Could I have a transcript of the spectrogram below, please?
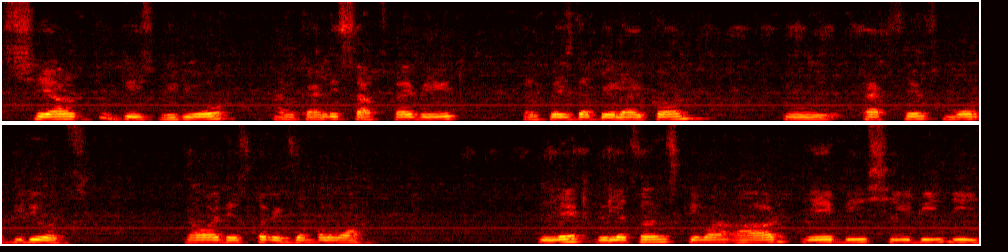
share this video and kindly subscribe it and press the bell icon to access more videos. Now I describe example 1. Let relation schema R A, B, C, D, E.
